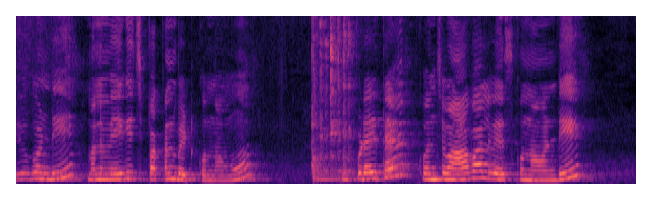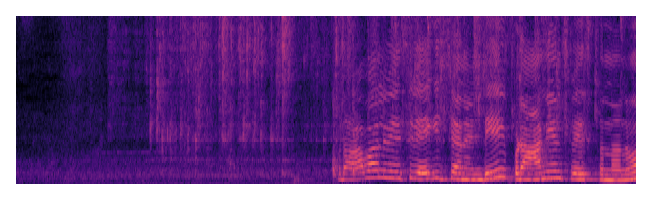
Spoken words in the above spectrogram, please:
ఇదిగోండి మనం వేగించి పక్కన పెట్టుకుందాము. ఇప్పుడైతే కొంచెం ఆవాలు వేసుకుందామండి. ఇప్పుడు ఆవాలు వేసి వేగించానండి. ఇప్పుడు ఆనియన్స్ వేస్తున్నాను.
